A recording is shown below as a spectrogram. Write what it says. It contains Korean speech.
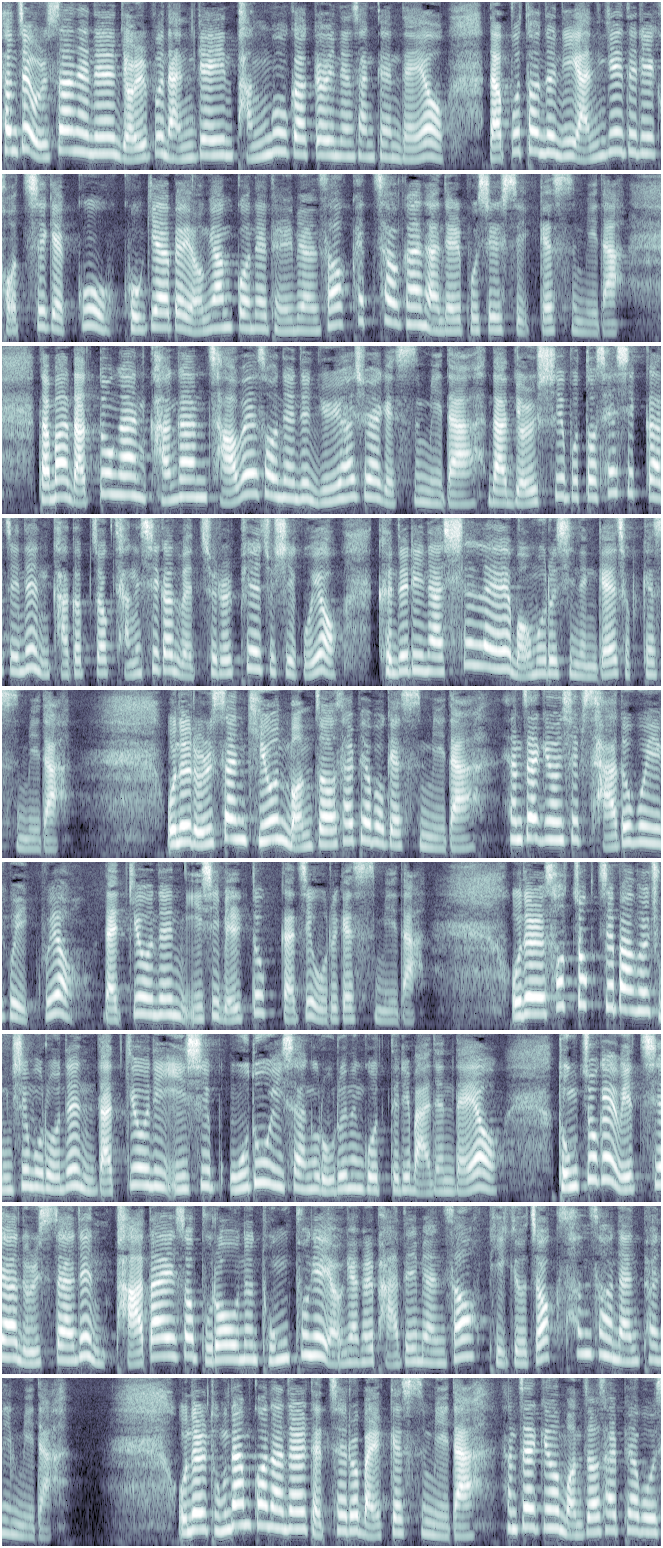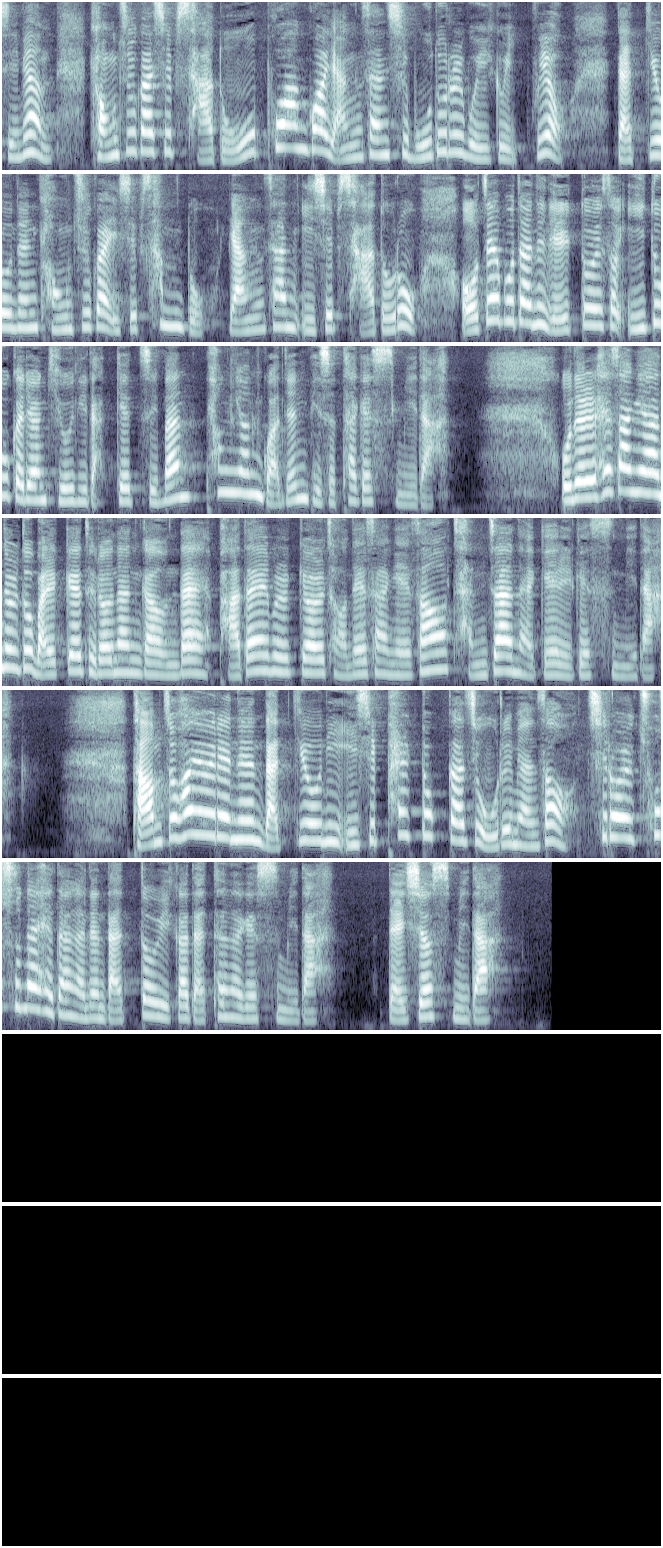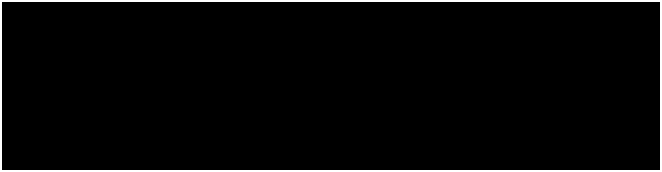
현재 울산에는 엷은 안개인 방무가 껴있는 상태인데요. 낮부터는 이 안개들이 거치겠고 고기압의 영향권에 들면서 쾌청한 하늘 보실 수 있겠습니다. 다만 낮 동안 강한 자외선에는 유의하셔야겠습니다. 낮 10시부터 3시까지는 가급적 장시간 외출을 피해 주시고요. 그늘이나 실내에 머무르시는 게 좋겠습니다. 오늘 울산 기온 먼저 살펴보겠습니다. 현재 기온 14도 보이고 있고요. 낮 기온은 21도까지 오르겠습니다. 오늘 서쪽 지방을 중심으로는 낮 기온이 25도 이상을 오르는 곳들이 많은데요. 동쪽에 위치한 울산은 바다에서 불어오는 동풍의 영향을 받으면서 비교적 선선한 편입니다. 오늘 동남권 하늘 대체로 맑겠습니다. 현재 기온 먼저 살펴보시면 경주가 14도, 포항과 양산 15도를 보이고 있고요. 낮 기온은 경주가 23도, 양산 24도로 어제보다는 1도에서 2도가량 기온이 낮겠지만 평년과는 비슷하겠습니다. 오늘 해상의 하늘도 맑게 드러난 가운데 바다의 물결 전해상에서 잔잔하게 일겠습니다. 다음 주 화요일에는 낮 기온이 28도까지 오르면서 7월 초순에 해당하는 낮더위가 나타나겠습니다. 날씨였습니다.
